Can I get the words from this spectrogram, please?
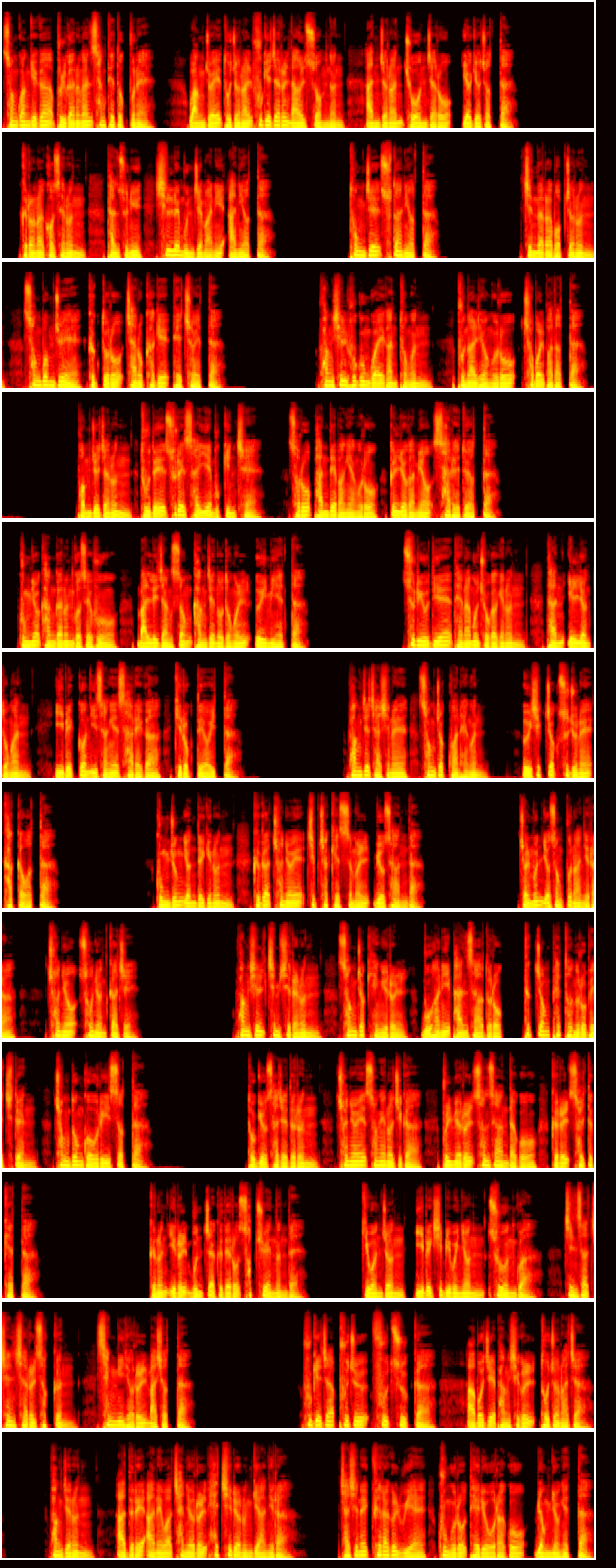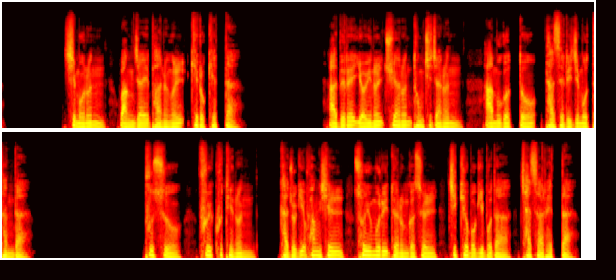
성관계가 불가능한 상태 덕분에 왕좌에 도전할 후계자를 낳을 수 없는 안전한 조언자로 여겨졌다. 그러나 거세는 단순히 신뢰 문제만이 아니었다. 통제 수단이었다. 진나라 법전은 성범죄에 극도로 잔혹하게 대처했다. 황실 후궁과의 간통은 분할형으로 처벌받았다. 범죄자는 두 대의 수레 사이에 묶인 채 서로 반대 방향으로 끌려가며 살해되었다. 국력 강가는 것의 후 만리장성 강제 노동을 의미했다. 수리우디의 대나무 조각에는 단 1년 동안 200건 이상의 사례가 기록되어 있다. 황제 자신의 성적 관행은 의식적 수준에 가까웠다. 궁중 연대기는 그가 처녀에 집착했음을 묘사한다. 젊은 여성뿐 아니라 처녀 소년까지. 황실 침실에는 성적 행위를 무한히 반사하도록 특정 패턴으로 배치된 청동 거울이 있었다. 도교 사제들은 처녀의 성에너지가 불멸을 선사한다고 그를 설득했다. 그는 이를 문자 그대로 섭취했는데 기원전 212년 수은과 진사 첸샤를 섞은 생리혈을 마셨다. 후계자 푸즈 푸츠가 아버지의 방식을 도전하자 황제는 아들의 아내와 자녀를 해치려는 게 아니라 자신의 쾌락을 위해 궁으로 데려오라고 명령했다. 시몬은 왕자의 반응을 기록했다. 아들의 여인을 취하는 통치자는 아무것도 다스리지 못한다. 푸수 푸에쿠티는 가족이 황실 소유물이 되는 것을 지켜보기보다 자살했다.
